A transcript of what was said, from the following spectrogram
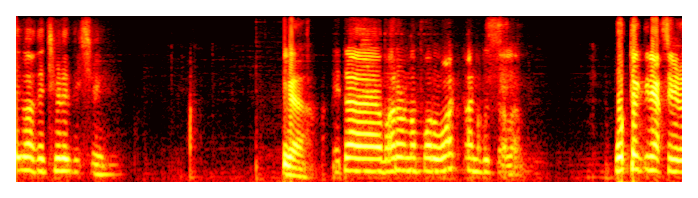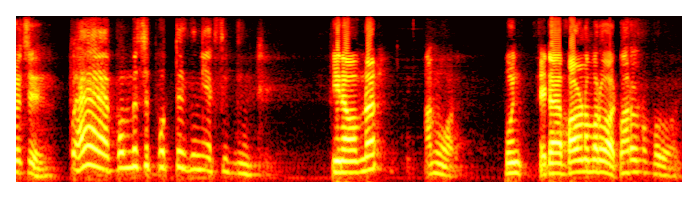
এইভাবে ছেড়ে দিচ্ছে এটা বারো নম্বর ওয়ার্ড কানপুর চালা প্রত্যেক দিন অ্যাক্সিডেন্ট হচ্ছে? হ্যাঁ কম বেশি প্রত্যেক দিনই অ্যাক্সিডেন্ট কি নাম আপনার? আনোয়ার। কোন এটা বারো নম্বর ওয়ার্ড? বারো নম্বর ওয়ার্ড।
